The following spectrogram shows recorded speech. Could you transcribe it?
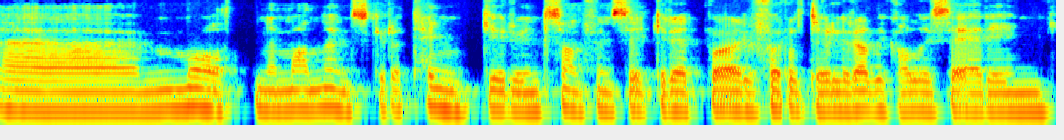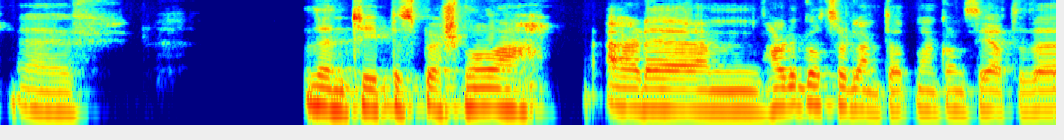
uh, måtene man ønsker å tenke rundt samfunnssikkerhet på, eller forhold til radikalisering, den type spørsmål, det, har det gått så langt at man kan si at det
